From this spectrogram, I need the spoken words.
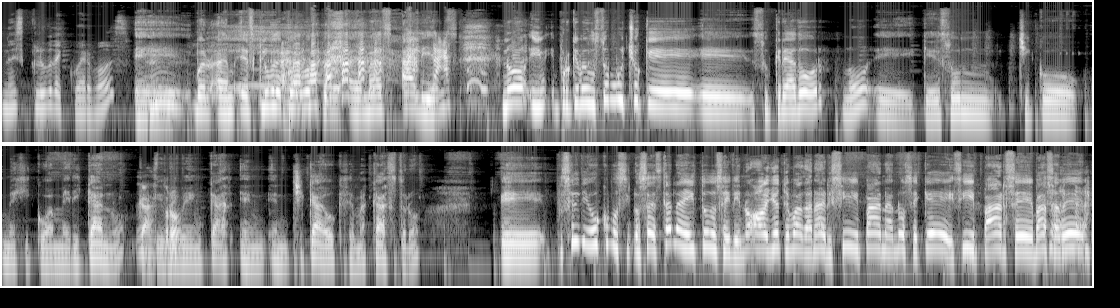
¿No es Club de Cuervos? Eh, Bueno, adem- es Club de Cuervos, pero además Aliens. No, y porque me gustó mucho que eh, su creador, ¿no? Eh, que es un chico mexicoamericano que vive en, en Chicago, que se llama Castro. Eh, pues él llegó como si, o sea, están ahí todos ahí de, no, yo te voy a ganar, y sí, pana, no sé qué, y sí, parce, vas a ver.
